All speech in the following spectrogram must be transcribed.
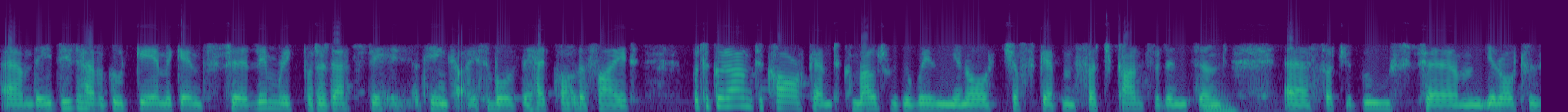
Um, they did have a good game against uh, Limerick, but at that stage, I think I suppose they had qualified. But to go down to Cork and to come out with a win, you know, just gave them such confidence and mm. uh, such a boost. Um, you know, it was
